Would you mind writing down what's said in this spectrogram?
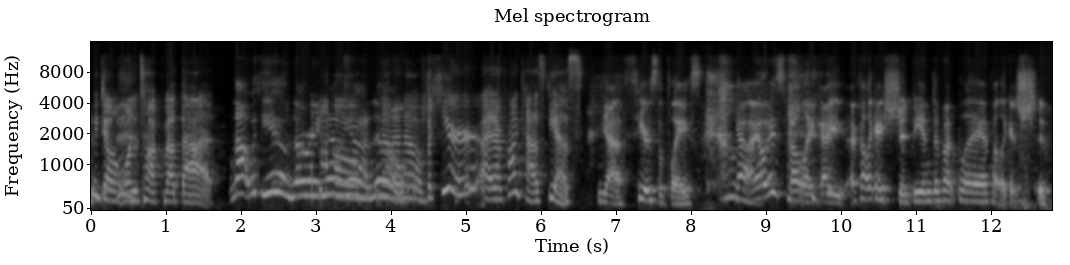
We don't want to talk about that not with you. Not right no, now. Yeah, no. no. No, no, But here at our podcast, yes. Yes, here's the place. yeah, I always felt like I, I felt like I should be into butt play. I felt like it, sh- it,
